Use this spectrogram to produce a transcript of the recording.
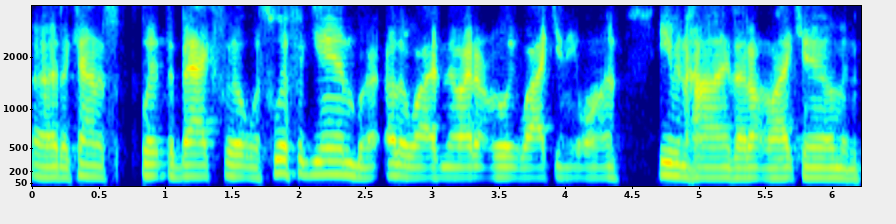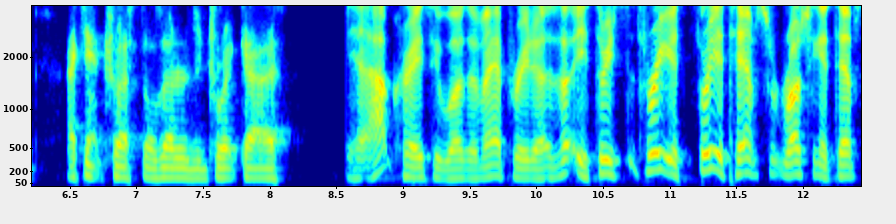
uh, to kind of split the backfield with Swift again. But otherwise, no, I don't really like anyone. Even Hines, I don't like him, and I can't trust those other Detroit guys. Yeah, how crazy was it, Matt Breida? Three, three, three attempts, rushing attempts,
